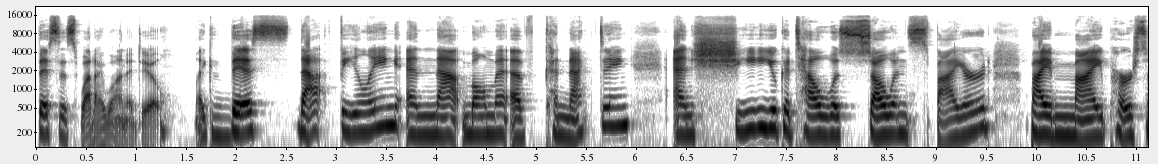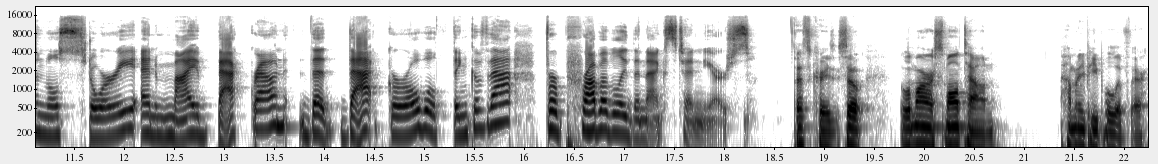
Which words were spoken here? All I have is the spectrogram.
this is what I want to do like this that feeling and that moment of connecting and she you could tell was so inspired by my personal story and my background that that girl will think of that for probably the next 10 years. That's crazy. So lamar small town how many people live there?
